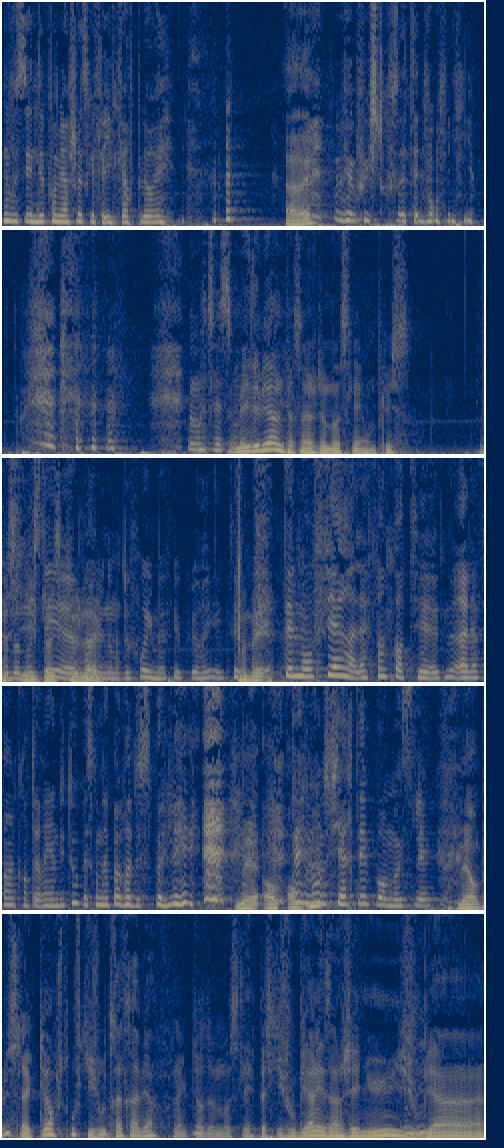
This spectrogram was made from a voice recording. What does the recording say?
C'est une des premières choses qui a failli me faire pleurer. Ah ouais? Mais oui, je trouve ça tellement mignon. Bon, façon, Mais il est bien le personnage de Mosley en plus. ah bah, que- Mosley, parce que euh, moi, là- le nombre de fois il m'a fait pleurer. mais, Tellement fière à la fin quand euh, à la fin quand rien du tout parce qu'on n'a pas le droit de spoiler. mais en, en Tellement plus, de fierté pour Mosley. mais en plus, l'acteur, je trouve qu'il joue très très bien, l'acteur de Mosley, parce qu'il joue bien les ingénus, il joue Mhm. bien, euh,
